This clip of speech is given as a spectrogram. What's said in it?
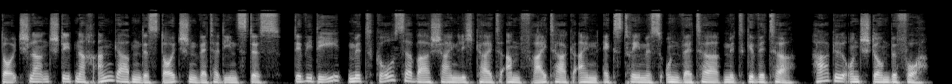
Deutschland steht nach Angaben des deutschen Wetterdienstes, DWD, mit großer Wahrscheinlichkeit am Freitag ein extremes Unwetter mit Gewitter, Hagel und Sturm bevor.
